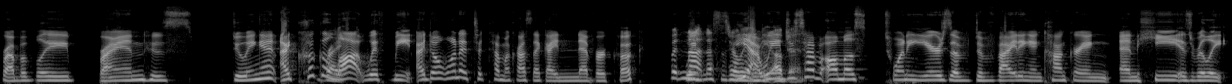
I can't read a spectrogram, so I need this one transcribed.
probably Brian who's doing it. I cook a right. lot with meat. I don't want it to come across like I never cook. But not we, necessarily. Yeah, we oven. just have almost 20 years of dividing and conquering. And he is really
